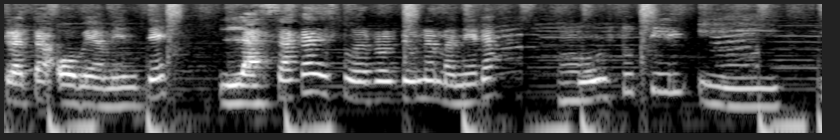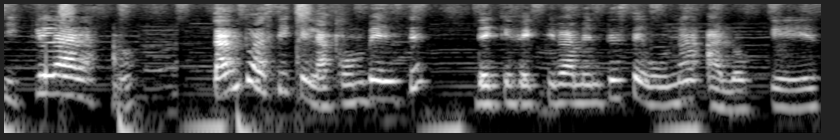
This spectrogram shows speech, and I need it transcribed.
trata, obviamente, la saca de su error de una manera muy sutil y, y clara, ¿no? Tanto así que la convence de que efectivamente se una a lo que es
